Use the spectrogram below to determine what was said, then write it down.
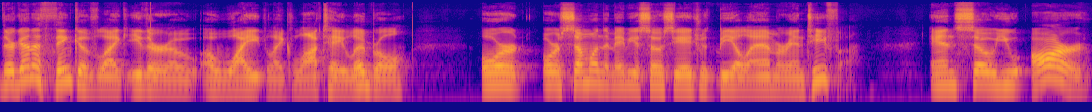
they're going to think of like either a, a white, like latte liberal or, or someone that maybe associates with BLM or Antifa. And so you are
